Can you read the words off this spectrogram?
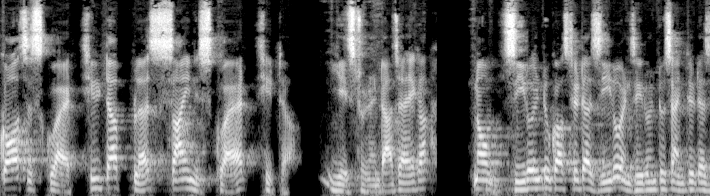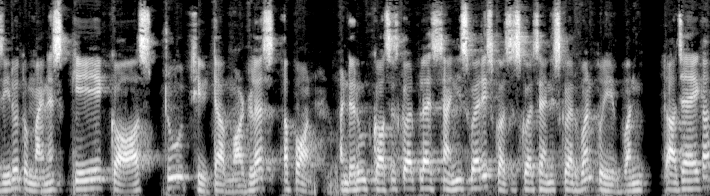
cos square theta plus sine square theta ये स्टूडेंट आ जाएगा। Now zero into cos theta zero and zero into sine theta zero तो minus k cos two theta modulus upon under root cos square plus sine square is cos square sine square one तो ये वन आ जाएगा।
